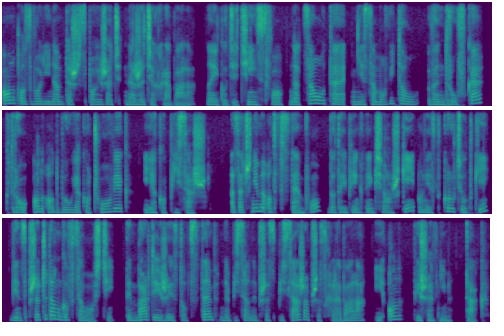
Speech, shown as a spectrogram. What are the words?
on pozwoli nam też spojrzeć na życie Hrabala, na jego dzieciństwo, na całą tę niesamowitą wędrówkę, którą on odbył jako człowiek i jako pisarz. A zaczniemy od wstępu do tej pięknej książki. On jest króciutki, więc przeczytam go w całości. Tym bardziej, że jest to wstęp napisany przez pisarza, przez Hrabala i on pisze w nim tak.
